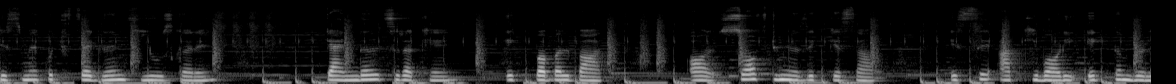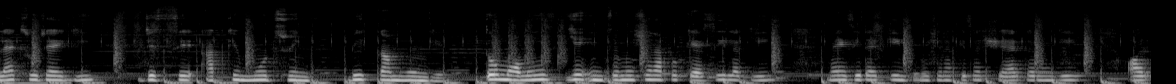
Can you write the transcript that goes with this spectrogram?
जिसमें कुछ फ्रेगरेंस यूज़ करें। कैंडल्स रखें, एक बबल बाथ और सॉफ्ट म्यूज़िक के साथ। इससे आपकी बॉडी एकदम रिलैक्स हो जाएगी, जिससे आपके मूड स्विंग्स भी कम होंगे। तो मॉमीज़ ये इन्फॉर्मेशन आपको कैसी लगी? मैं इसी टाइप की इन्फॉर्मेशन आपके साथ शेयर करूँगी और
